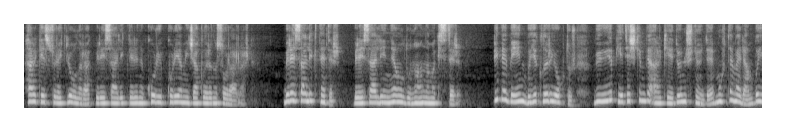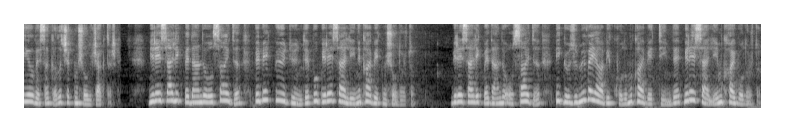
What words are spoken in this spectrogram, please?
Herkes sürekli olarak bireyselliklerini koruyup koruyamayacaklarını sorarlar. Bireysellik nedir? Bireyselliğin ne olduğunu anlamak isterim. Bir bebeğin bıyıkları yoktur. Büyüyüp yetişkin bir erkeğe dönüştüğünde muhtemelen bıyığı ve sakalı çıkmış olacaktır. Bireysellik bedende olsaydı bebek büyüdüğünde bu bireyselliğini kaybetmiş olurdu. Bireysellik bedende olsaydı bir gözümü veya bir kolumu kaybettiğimde bireyselliğim kaybolurdu.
